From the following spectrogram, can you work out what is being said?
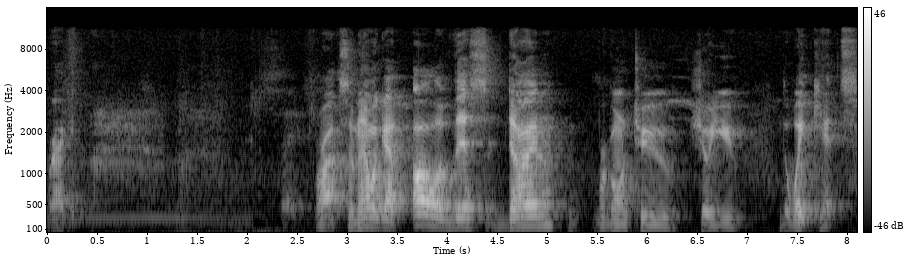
bracket. All right, so now we got all of this done. We're going to show you the weight kits.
